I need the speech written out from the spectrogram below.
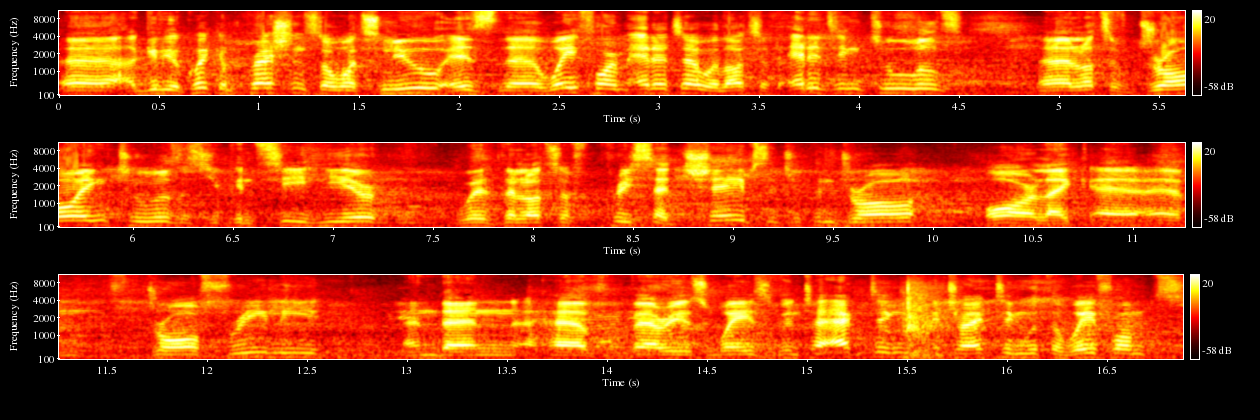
Uh, I'll give you a quick impression. So what's new is the waveform editor with lots of editing tools, uh, lots of drawing tools, as you can see here, with the lots of preset shapes that you can draw, or like uh, um, draw freely, and then have various ways of interacting, interacting with the waveforms,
